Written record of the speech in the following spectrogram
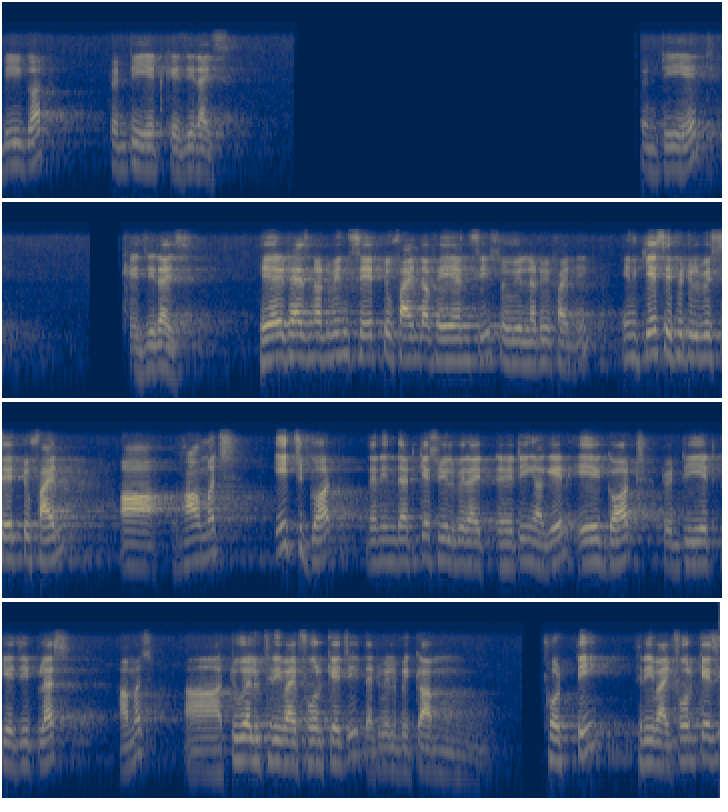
B got 28 kg rice. 28 kg rice. Here it has not been said to find of A and C, so we will not be finding. In case if it will be said to find uh, how much each got, then in that case we will be writing again A got 28 kg plus how much? Uh, 12 3 by 4 kg, that will become 40 3 by 4 kg.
